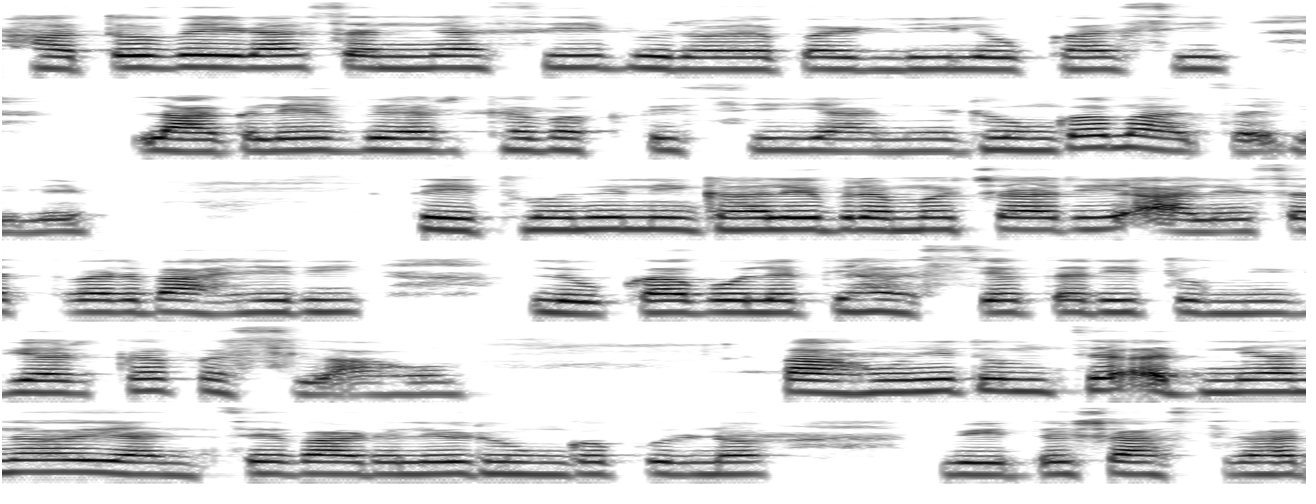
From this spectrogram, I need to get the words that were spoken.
हा तो वेडा संन्यासी भुरळ पडली लोकासी लागले व्यर्थ भक्तीसी याने ढोंग माजविले. तेथून निघाले ब्रह्मचारी आले सत्वर बाहेरी. लोका बोलती हास्य तरी तुम्ही व्यर्थ फसला हो. पाहुणे तुमचे अज्ञान यांचे वाढले ढोंग पूर्ण. वेदशास्त्रात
